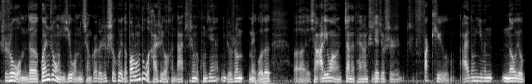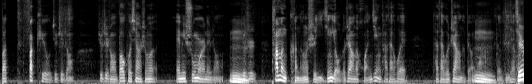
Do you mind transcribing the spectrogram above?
是说我们的观众以及我们的整个的这个社会的包容度还是有很大提升的空间。你比如说美国的，呃，像阿里旺站在台上直接就是 fuck you，I don't even know you but fuck you，就这种，就这种，包括像什么 Amy Schumer 那种，嗯，就是他们可能是已经有了这样的环境，他才会他才会这样的表达。嗯。其实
